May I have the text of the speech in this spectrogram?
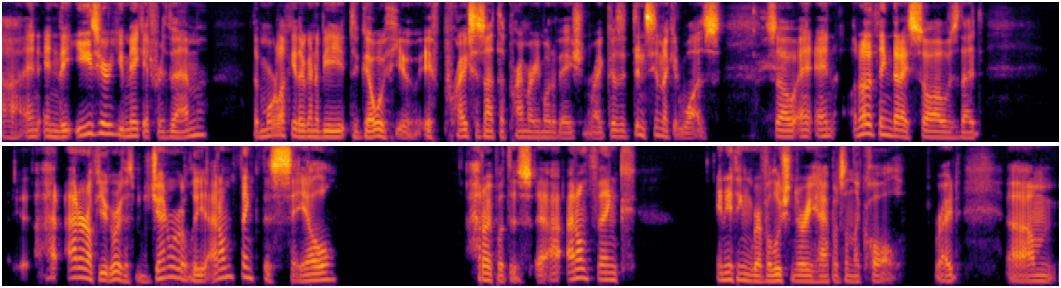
Uh, and and the easier you make it for them, the more likely they're going to be to go with you if price is not the primary motivation, right? Because it didn't seem like it was. So, and, and another thing that I saw was that I, I, don't know if you agree with this, but generally, I don't think the sale. How do I put this? I, I don't think anything revolutionary happens on the call, right? Um,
